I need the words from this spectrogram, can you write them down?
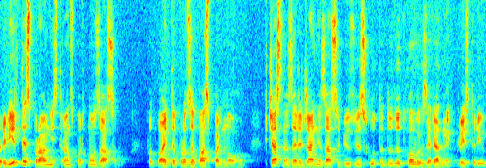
Перевірте справність транспортного засобу, подбайте про запас пального, вчасне заряджання засобів зв'язку та додаткових зарядних пристроїв,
